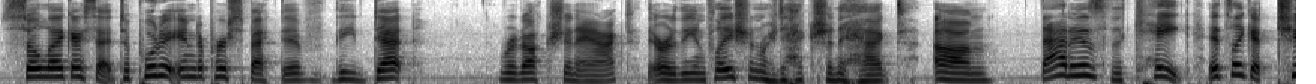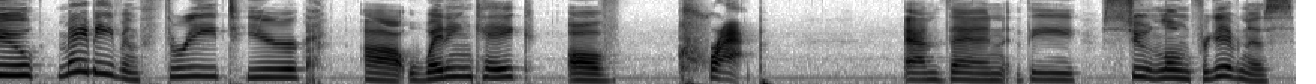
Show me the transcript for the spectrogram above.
So, like I said, to put it into perspective, the Debt Reduction Act or the Inflation Reduction Act, um, that is the cake. It's like a two, maybe even three tier uh, wedding cake of crap. And then the student loan forgiveness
